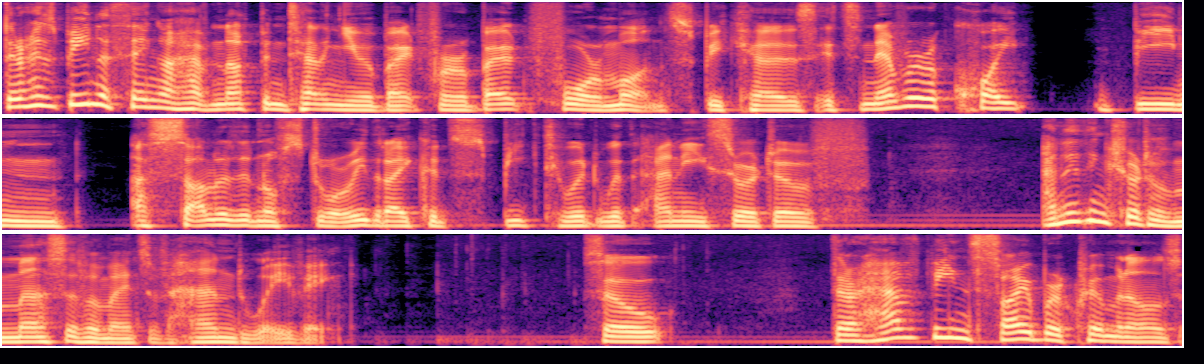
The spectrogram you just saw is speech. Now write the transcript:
there has been a thing I have not been telling you about for about four months because it's never quite been a solid enough story that I could speak to it with any sort of anything short of massive amounts of hand waving. So there have been cyber criminals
